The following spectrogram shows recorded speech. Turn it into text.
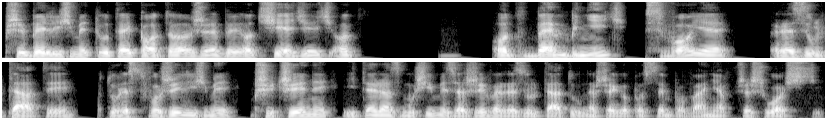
przybyliśmy tutaj po to, żeby odsiedzieć, od, odbębnić swoje rezultaty, które stworzyliśmy przyczyny i teraz musimy zażywać rezultatów naszego postępowania w przeszłości.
